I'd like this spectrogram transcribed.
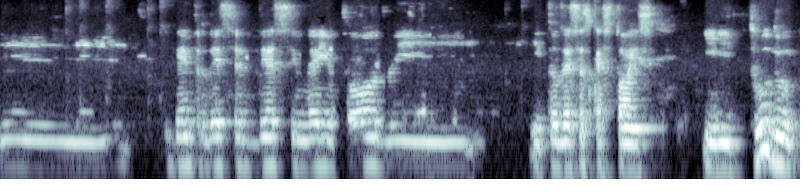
e dentro desse, desse meio todo e, e todas essas questões. E tudo,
